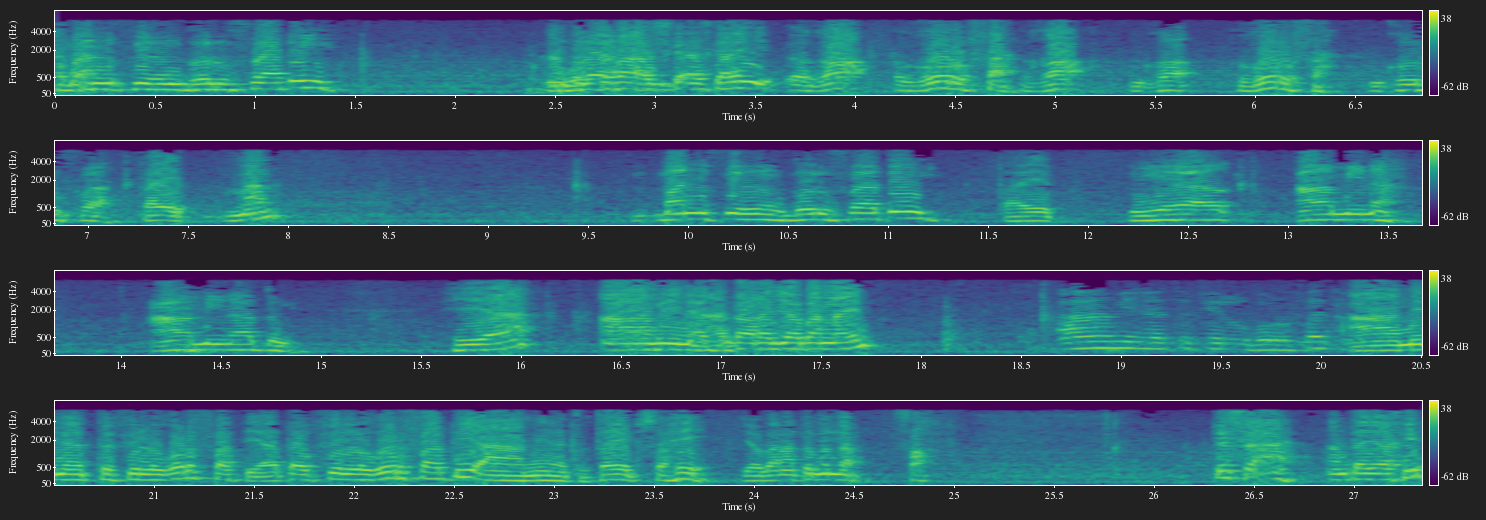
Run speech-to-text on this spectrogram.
من في الغرفة Antum coba sekali sekali lagi. Gha, ghurfa, man? من في الغرفة Baik. هي آمنة آمنة Hiya Aminah. Atau ada jawaban lain? آمنة في الغرفة Aminatu fil ghurfati atau fil ghurfati aminatu. Taib, sahih. Jawaban antum benar. Sah. Tis'ah. Anta ya akhi?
